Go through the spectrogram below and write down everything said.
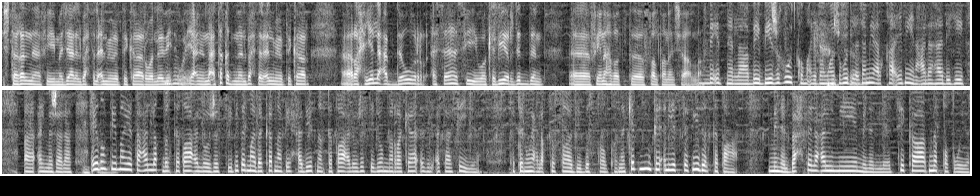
اشتغلنا في مجال البحث العلمي والابتكار والذي يعني نعتقد أن البحث العلمي والابتكار راح يلعب دور أساسي وكبير جدا في نهضة السلطنة إن شاء الله. بإذن الله بجهودكم أيضا وجهود جميع القائمين على هذه المجالات. أيضا فيما يتعلق بالقطاع اللوجستي مثل ما ذكرنا في حديثنا القطاع اللوجستي اليوم من الركائز الأساسية في التنويع الاقتصادي بالسلطنة. كيف ممكن أن يستفيد القطاع؟ من البحث العلمي من الابتكار من التطوير؟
